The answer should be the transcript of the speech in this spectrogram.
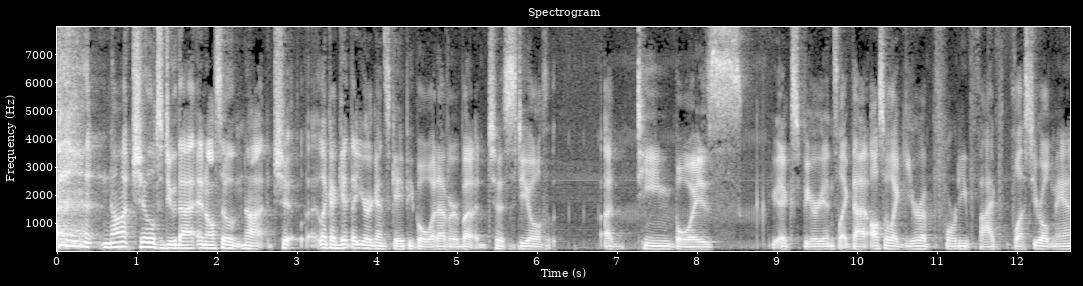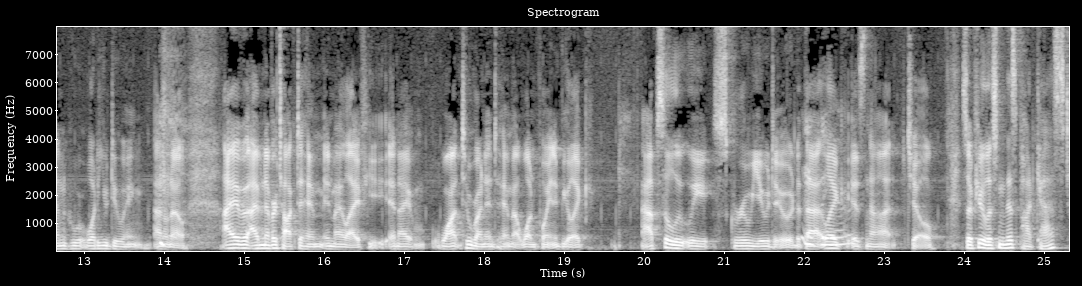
not chill to do that, and also not chill. Like I get that you're against gay people, whatever, but to steal a teen boy's experience like that also like you're a 45 plus year old man who what are you doing i don't know i've i've never talked to him in my life he and i want to run into him at one point and be like absolutely screw you dude that like is not chill so if you're listening to this podcast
